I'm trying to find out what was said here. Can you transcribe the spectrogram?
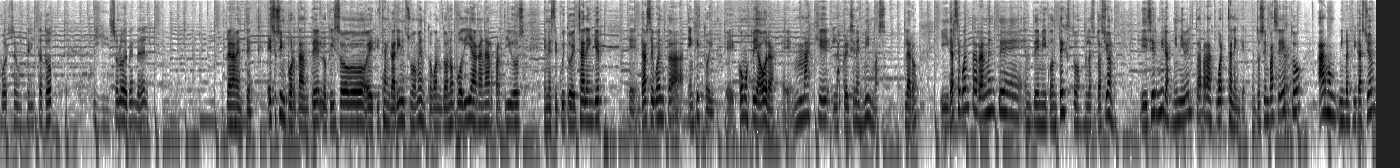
poder ser un tenista top y solo depende de él. Claramente. Eso es importante, lo que hizo eh, Cristian Garín en su momento, cuando no podía ganar partidos en el circuito de Challenger, eh, darse cuenta en qué estoy, eh, cómo estoy ahora, más que las proyecciones mismas, claro, y darse cuenta realmente de mi contexto, de la situación, y decir, mira, mi nivel está para jugar Challenger. Entonces en base a esto, armo mi planificación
